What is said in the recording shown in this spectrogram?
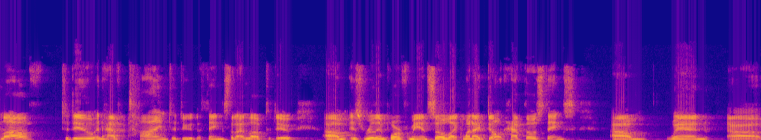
love to do and have time to do the things that I love to do um, is really important for me. And so, like when I don't have those things, um, when uh,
